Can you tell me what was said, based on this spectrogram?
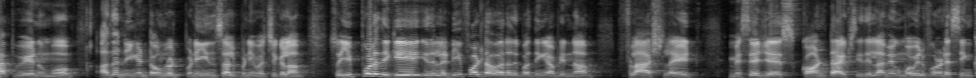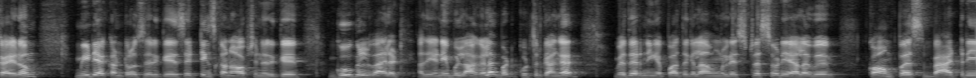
ஆப் வேணுமோ அதை நீங்கள் டவுன்லோட் பண்ணி இன்ஸ்டால் பண்ணி வச்சுக்கலாம். ஸோ இப்பொழுதைக்கு இதில் டிஃபால்ட்டாக வர்றது பார்த்தீங்க அப்படின்னா ஃப்ளாஷ் லைட் மெசேஜஸ் கான்டாக்ட்ஸ் இது எல்லாமே உங்கள் மொபைல் ஃபோனோட சிங்க் ஆகிடும் மீடியா கண்ட்ரோல்ஸ் இருக்குது செட்டிங்ஸ்க்கான ஆப்ஷன் இருக்குது கூகுள் வேலட் அது எனேபிள் ஆகலை பட் கொடுத்துருக்காங்க. வெதர் நீங்கள் பார்த்துக்கலாம் உங்களுடைய ஸ்ட்ரெஸ்ஸோடைய அளவு காம்பஸ் பேட்டரி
